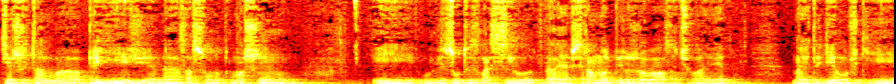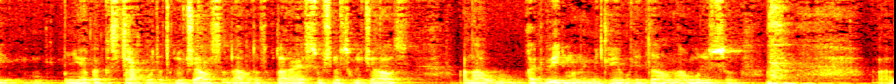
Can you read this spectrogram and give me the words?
те же там а, приезжие, да, засунут в машину и увезут, изнасилуют, да, я все равно переживал за человека. Но этой девушке, ей, у нее как страх вот отключался, да, вот эта вторая сущность включалась. Она как ведьма на метле вылетала на улицу,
